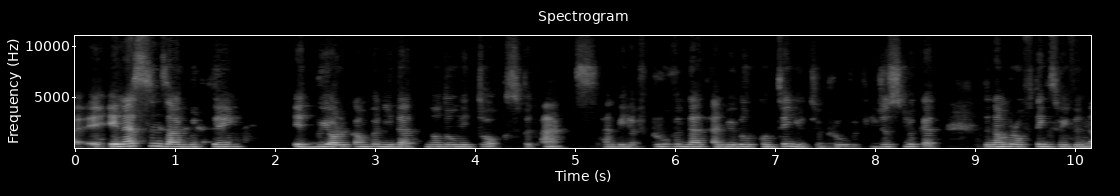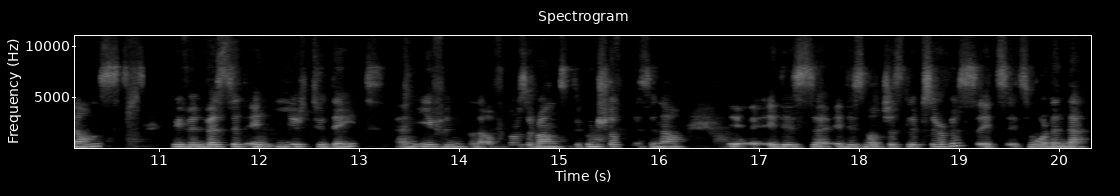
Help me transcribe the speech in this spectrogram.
uh, in essence, I would say it, we are a company that not only talks but acts, and we have proven that, and we will continue to prove. If you just look at the number of things we've announced, we've invested in year to date, and even of course around the Kunststoffmesse now, it is uh, it is not just lip service; it's it's more than that.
